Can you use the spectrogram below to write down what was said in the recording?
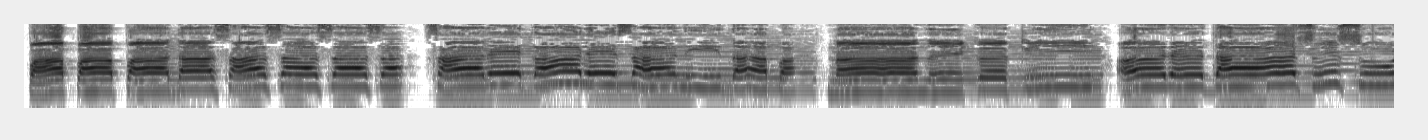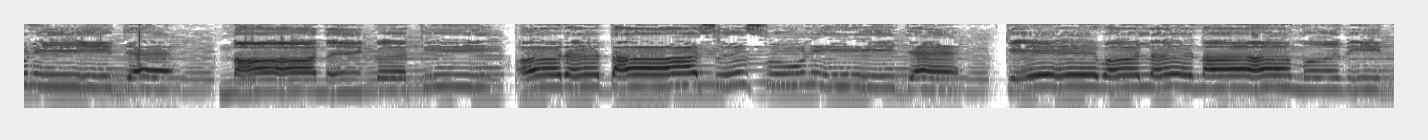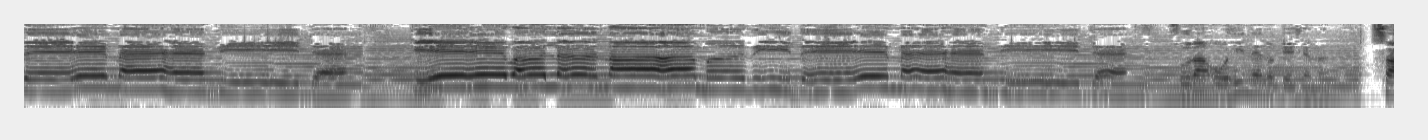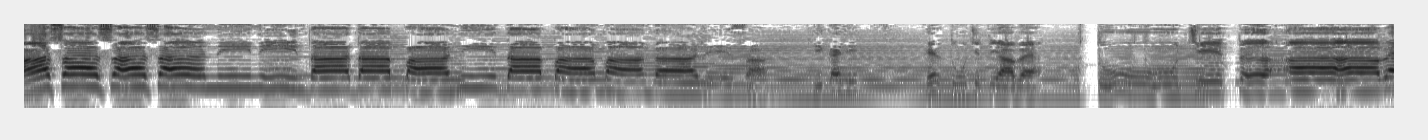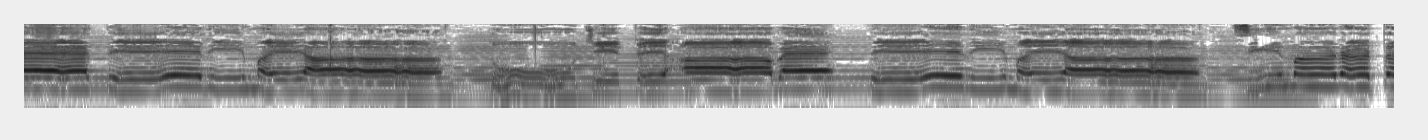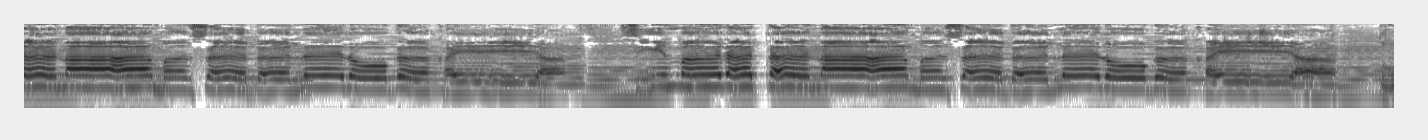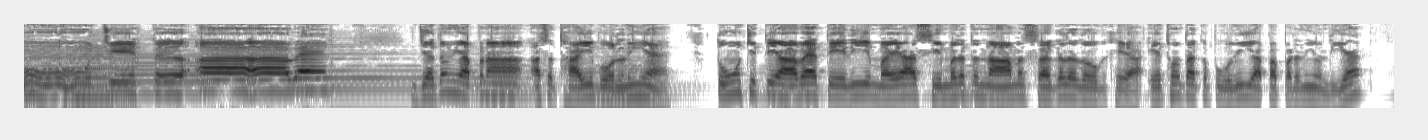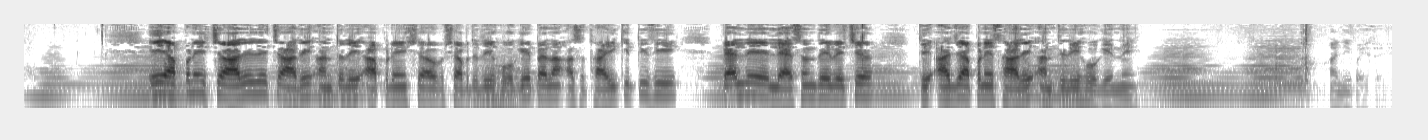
ਪਾ ਪਾ ਪਾ, ਦਾ, ਸਾ ਸਾ ਸਾ ਸਾ, ਸਾਰੇ ਗਾਰੇ ਸਾਨੀ ਦਾ ਨਾਨਕ ਕੀ ਅਰਦਾਸ ਸੁਣੀ ਜੈ ਨਾਨਕ ਕੀ ਅਰਦਾਸ ਸੁਣੀ ਜੈ ਕੇਵਲ ਨਾਮ ਰਿਦੇ ਮਹਿ ਦੀਜੈ ਕੇਵਲ ਨਾਮ ਰਿਦੇ ਮਹਿ ਦੀਜੈ ਸੁਰਾਂ ਉਹੀ ਨੇ ਨੋਟੇਸ਼ਨ ਸਾ ਸਾ ਸਾ ਸਾ, ਨੀ ਨੀ, ਦਾ ਦਾ, ਪਾ, ਨੀ, ਦਾ, ਪਾ ਮਾਂਗਾ ਰੇ ਸਾ। ਠੀਕ ਹੈ ਜੀ? ਫਿਰ ਤੂੰ ਚਿੱਤ ਆਵੇ। ਤੂੰ ਚਿਤ ਆਵੇ, ਤੇਰੀ ਮਇਆ। ਸਗਲ ਰੋਗ ਖਇਆ ਸਿਮਰਤ ਨਾਮ ਸਗਲ ਰੋਗ ਖਇਆ ਤੂੰ ਚਿਤ ਆਵੇ ਜਦੋਂ ਵੀ ਆਪਣਾ ਅਸਥਾਈ ਬੋਲਣੀ ਹੈ, ਤੂੰ ਚਿਤ ਆਵੇ, ਤੇਰੀ ਮਾਇਆ ਸਿਮਰਤ ਨਾਮ ਸਗਲ ਰੋਗ ਖਿਆ। ਇਥੋਂ ਤੱਕ ਪੂਰੀ ਆਪਾਂ ਪੜ੍ਹਨੀ ਹੁੰਦੀ ਹੈ। ਇਹ ਆਪਣੇ ਚਾਰੇ ਦੇ ਚਾਰੇ ਅੰਤ ਦੇ ਆਪਣੇ ਸ਼ਬਦ ਦੇ ਹੋ ਗਏ। ਪਹਿਲਾਂ ਅਸਥਾਈ ਕੀਤੀ ਸੀ ਪਹਿਲੇ ਲੈਸਨ ਦੇ ਵਿੱਚ ਤੇ ਅੱਜ ਆਪਣੇ ਸਾਰੇ ਅੰਤ ਦੇ ਹੋ ਗਏ ਨੇ। ਹਾਂਜੀ ਭਾਈ ਸਾਹਿਬ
